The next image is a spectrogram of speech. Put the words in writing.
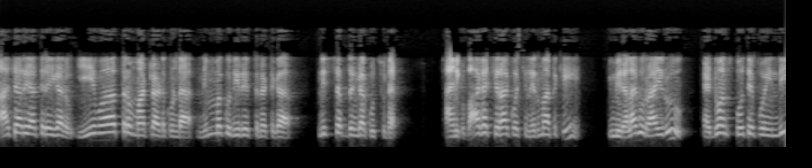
ఆచార్య ఆత్రేయ గారు ఏమాత్రం మాట్లాడకుండా నిమ్మకు నీరెత్తినట్టుగా నిశ్శబ్దంగా కూర్చున్నారు. ఆయనకు బాగా చిరాకు వచ్చిన నిర్మాతకి మీరు ఎలాగూ రాయరు అడ్వాన్స్ పోతే పోయింది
